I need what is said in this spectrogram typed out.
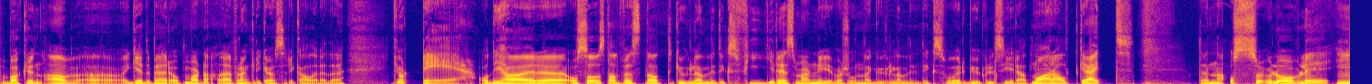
på bakgrunn av GDPR, åpenbart. da. Det er Frankrike og Østerrike allerede gjort det. Og de har eh, også stadfestet at Google Analytics 4, som er den nye versjonen av Google Analytics, hvor Google sier at nå er alt greit, den er også ulovlig i,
